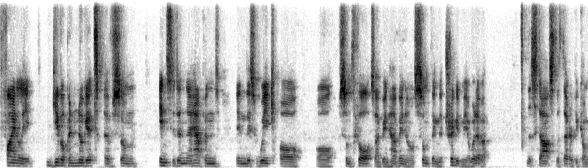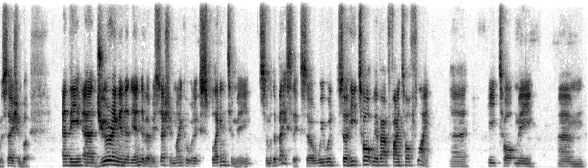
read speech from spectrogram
finally give up a nugget of some incident that happened in this week or or some thoughts I've been having or something that triggered me or whatever that starts the therapy conversation. But at the uh, during and at the end of every session, Michael would explain to me some of the basics. So we would. So he taught me about fight or flight. Uh, he taught me um,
